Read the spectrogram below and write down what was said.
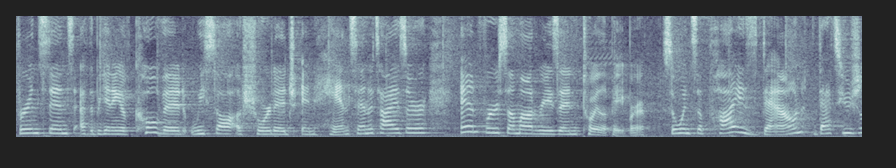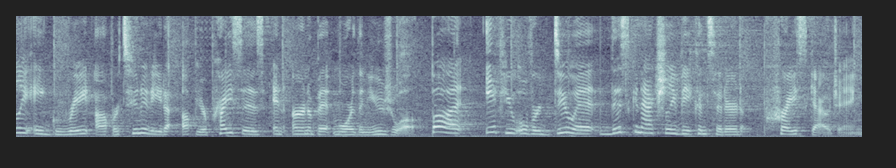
For instance, at the beginning of COVID, we saw a shortage in hand sanitizer and for some odd reason, toilet paper. So when supply is down, that's usually a great opportunity to up your prices and earn a bit more than usual. But if you overdo it, this can actually be considered price gouging.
